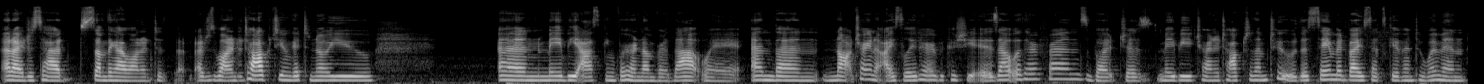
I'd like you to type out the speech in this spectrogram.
and I just had something I wanted to, I just wanted to talk to you and get to know you and maybe asking for her number that way. And then not trying to isolate her because she is out with her friends but just maybe trying to talk to them too. The same advice that's given to women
